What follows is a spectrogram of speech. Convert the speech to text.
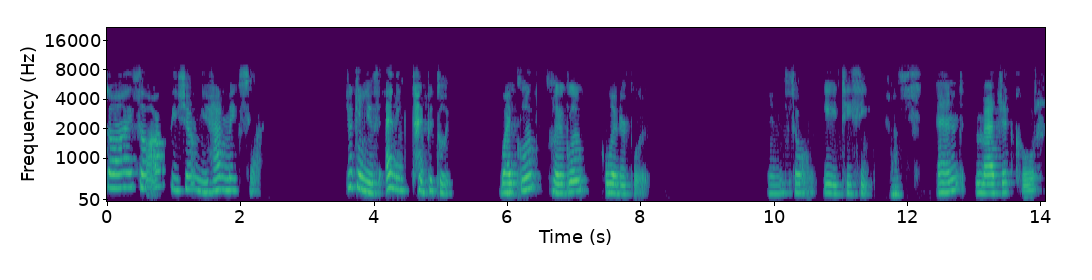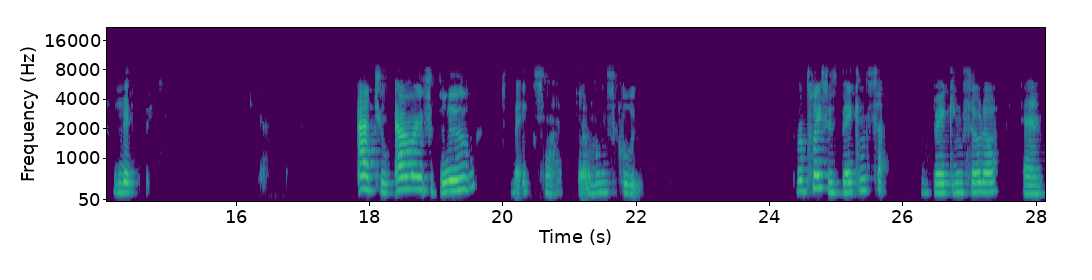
guys, so I'll be showing you how to make slime. You can use any type of glue. White glue, clear glue, glitter glue, and so on, etc. And magical liquid. Add to Elmer's glue to make slime. Elmer's glue. Replaces baking, so baking soda and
